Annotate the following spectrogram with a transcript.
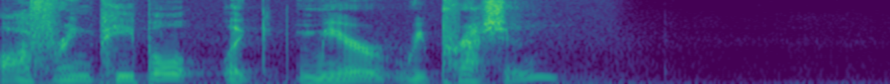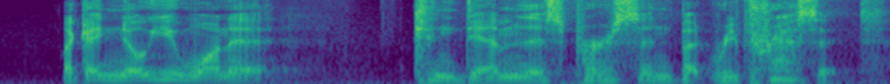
offering people? Like mere repression? Like I know you want to condemn this person, but repress it.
